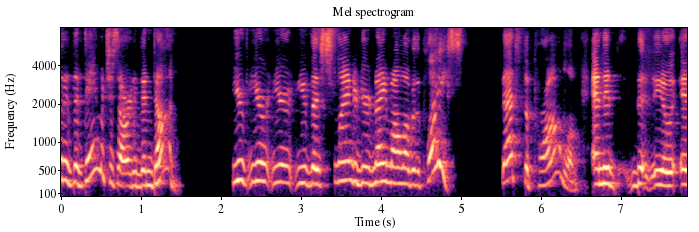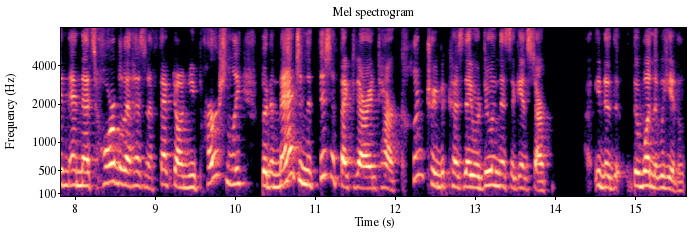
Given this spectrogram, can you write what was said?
but the damage has already been done. You've you're, you're, you've slandered your name all over the place. That's the problem. And then, the, you know, and, and that's horrible. That has an effect on you personally. But imagine that this affected our entire country because they were doing this against our, you know, the, the one that we had,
